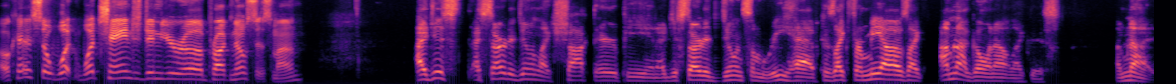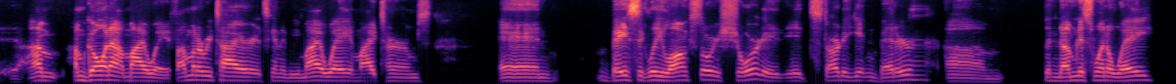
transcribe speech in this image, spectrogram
Okay. So what what changed in your uh, prognosis, man? I just I started doing like shock therapy and I just started doing some rehab because like for me I was like I'm not going out like this. I'm not. I'm I'm going out my way. If I'm going to retire, it's going to be my way, my terms. And basically, long story short, it, it started getting better. Um, the numbness went away.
